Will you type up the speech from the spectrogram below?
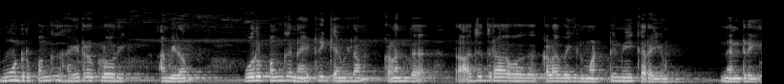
மூன்று பங்கு ஹைட்ரோக்ளோரிக் அமிலம் ஒரு பங்கு நைட்ரிக் அமிலம் கலந்த ராஜதிராவக கலவையில் மட்டுமே கரையும். நன்றி.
